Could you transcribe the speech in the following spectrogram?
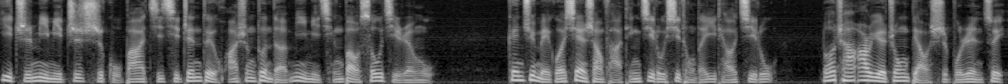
一直秘密支持古巴及其针对华盛顿的秘密情报搜集任务。根据美国线上法庭记录系统的一条记录，罗查二月中表示不认罪。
